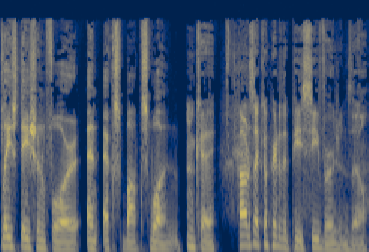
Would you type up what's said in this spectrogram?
PlayStation 4 and Xbox One. Okay. How does that compare to the PC versions, though?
